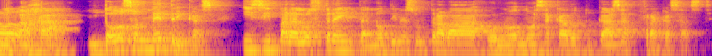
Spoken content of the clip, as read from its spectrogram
ajá, y todos son métricas. Y si para los 30 no tienes un trabajo, no, no has sacado tu casa, fracasaste.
